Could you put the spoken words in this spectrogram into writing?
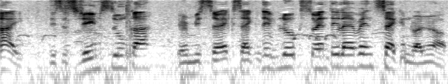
Hi, this is James Dunca, your Mr. Executive Looks 2011 second runner-up.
